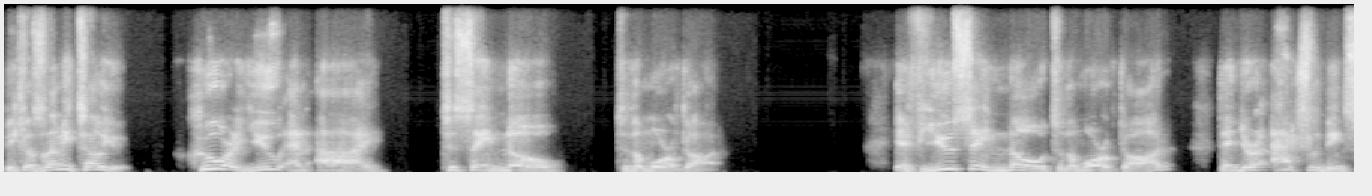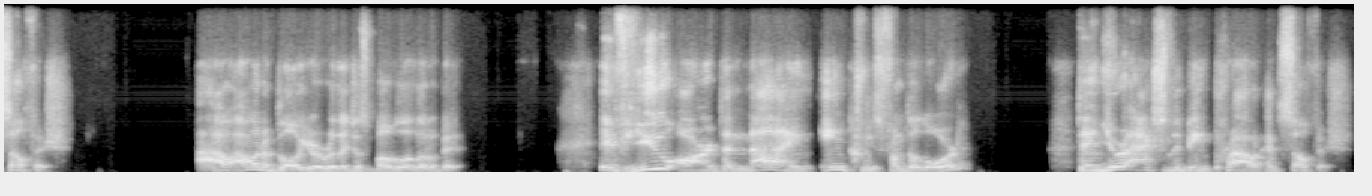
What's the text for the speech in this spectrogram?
Because let me tell you, who are you and I to say no to the more of God? If you say no to the more of God, then you're actually being selfish. I, I want to blow your religious bubble a little bit. If you are denying increase from the Lord, then you're actually being proud and selfish.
